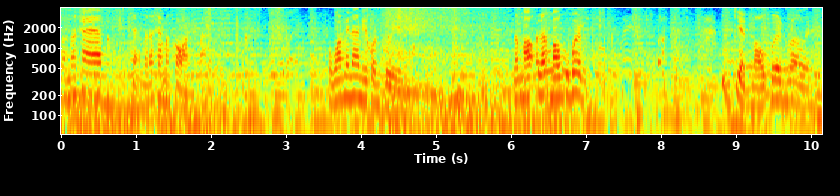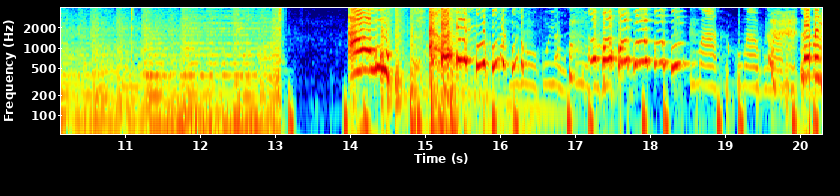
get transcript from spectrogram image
มันก็แค่เนี่ยมันก็แค่มาก่อนปะผมว่าไม่น่ามีคนตุยแล้วเมาส์แล้วเมาส์กูเบิ้ลกู เกลียดเมาส์เบิ้ลมากเลย เอ้ากูอยู่กูอยู่กูอยู่กูมากูมากูมาแล้วเป็น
